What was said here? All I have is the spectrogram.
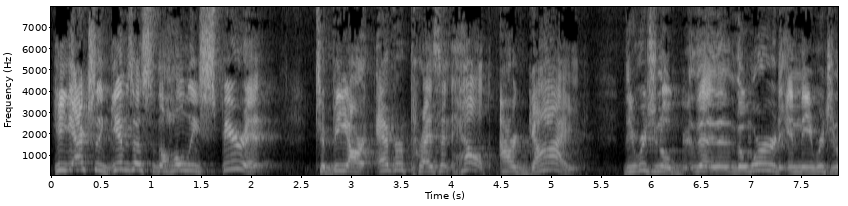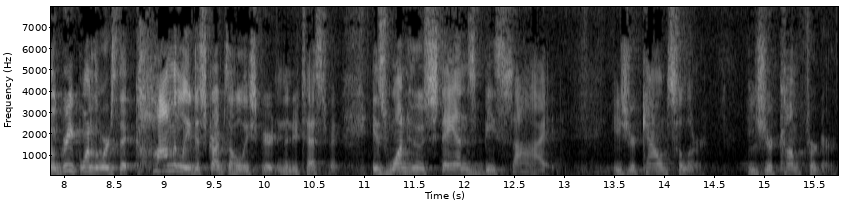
He actually gives us the Holy Spirit to be our ever present help, our guide. The original, the, the word in the original Greek, one of the words that commonly describes the Holy Spirit in the New Testament, is one who stands beside. He's your counselor. He's your comforter.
